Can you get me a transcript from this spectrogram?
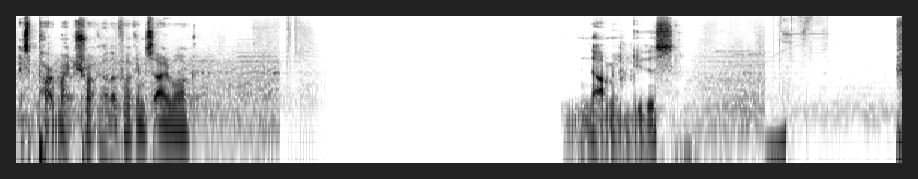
Just park my truck on the fucking sidewalk. Do this.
